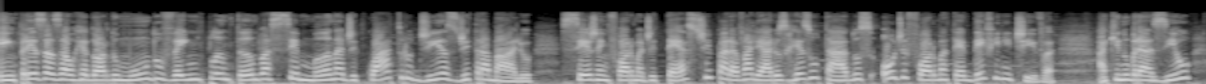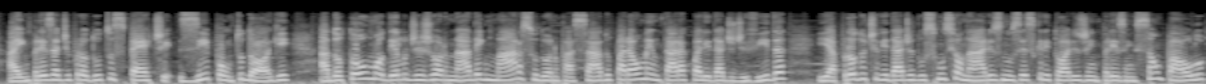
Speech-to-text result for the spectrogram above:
Empresas ao redor do mundo vêm implantando a semana de quatro dias de trabalho, seja em forma de teste para avaliar os resultados ou de forma até definitiva. Aqui no Brasil, a empresa de produtos pet Z.dog adotou o modelo de jornada em março do ano passado para aumentar a qualidade de vida e a produtividade dos funcionários nos escritórios de empresa em São Paulo,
